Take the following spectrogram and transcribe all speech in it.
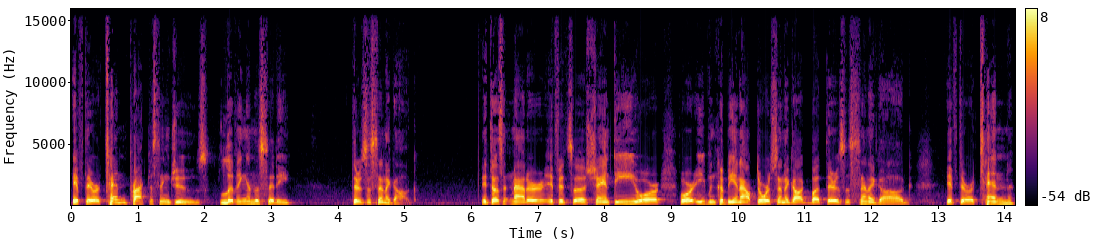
If there are 10 practicing Jews living in the city, there's a synagogue. It doesn't matter if it's a shanty or, or even could be an outdoor synagogue, but there's a synagogue if there are 10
